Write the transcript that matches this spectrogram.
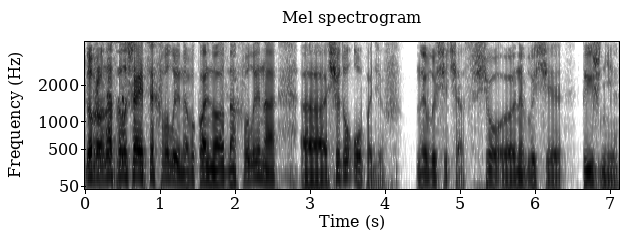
Добре, у нас залишається хвилина, буквально одна хвилина. Щодо опадів, найближчий час, що найближчі тижні,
